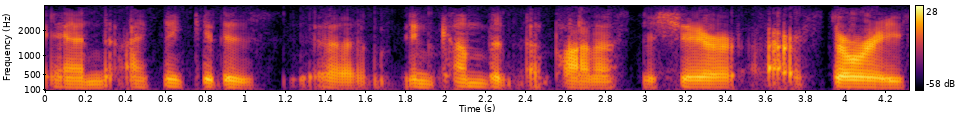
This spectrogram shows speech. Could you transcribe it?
And I think it is uh, incumbent upon us to share our stories,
